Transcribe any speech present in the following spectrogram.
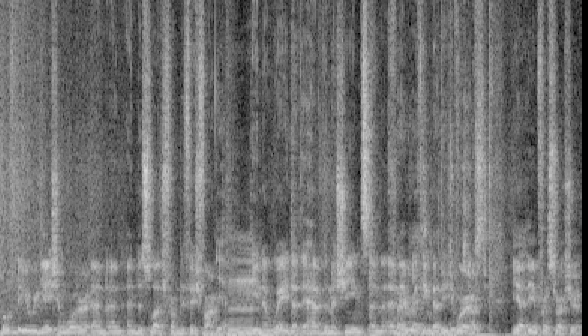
both the irrigation water and, and, and the sludge from the fish farm Yeah. Mm. in a way that they have the machines and, and Fertilizer, everything that the it works. infrastructure. Yeah, the infrastructure,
